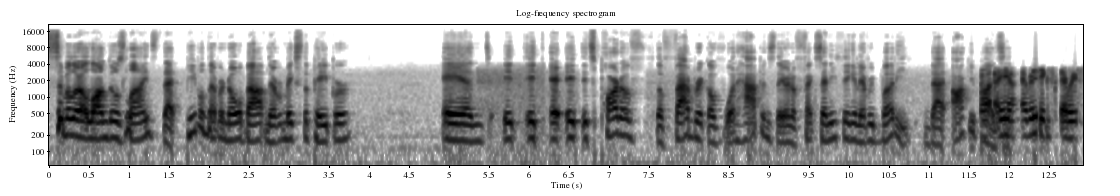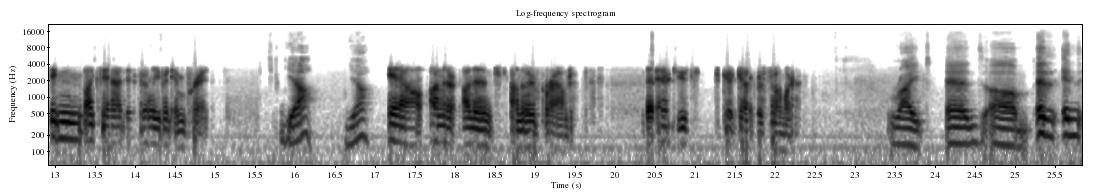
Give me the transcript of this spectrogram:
similar along those lines that people never know about, never makes the paper, and it it, it it's part of the fabric of what happens there and affects anything and everybody that Well, occupies yeah, it. everything, everything like that is going to leave an imprint, Yeah, yeah, you know, on the on the on the ground. The energy's got to go somewhere. right. And um and and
